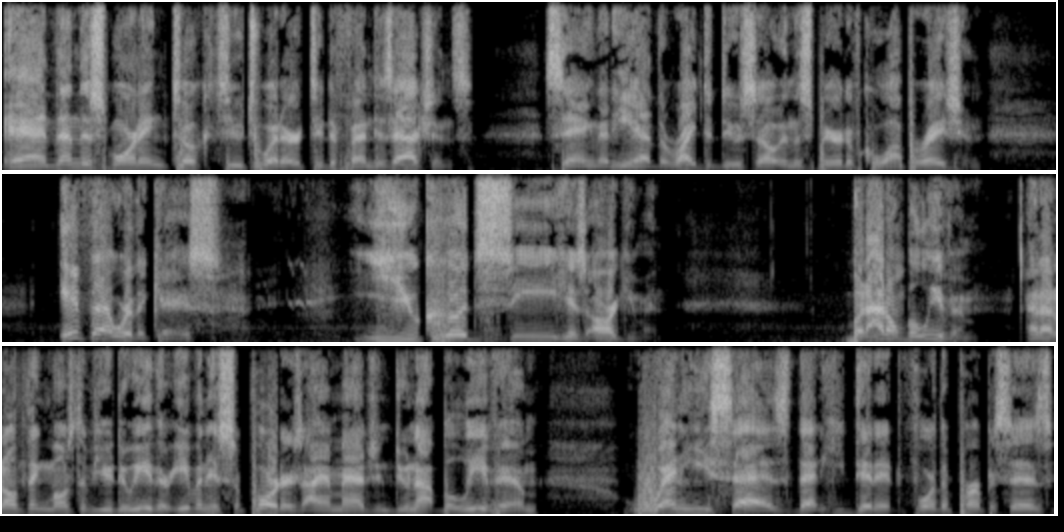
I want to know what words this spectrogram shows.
And then this morning took to Twitter to defend his actions, saying that he had the right to do so in the spirit of cooperation. If that were the case, you could see his argument. But I don't believe him. And I don't think most of you do either. Even his supporters, I imagine, do not believe him when he says that he did it for the purposes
